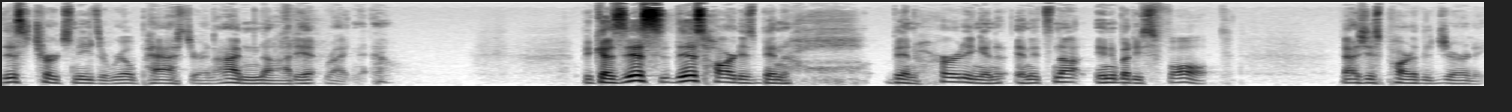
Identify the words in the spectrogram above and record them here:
this church needs a real pastor, and I'm not it right now. Because this, this heart has been, been hurting, and, and it's not anybody's fault. That's just part of the journey.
